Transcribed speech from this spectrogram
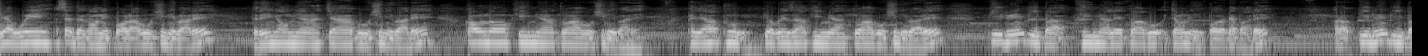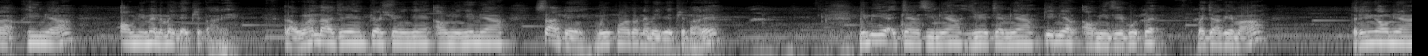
ရဝေးအဆက်အသွယ်ကောင်းတွေပေါ်လာဖို့ရှိနေပါတယ်။တရင်ကောင်းများကြားဖို့ရှိနေပါတယ်။ကောင်းသောခီးများသွားဖို့ရှိနေပါတယ်။ဖျားဖုပျော်ပွဲစားခီးများသွားဖို့ရှိနေပါတယ်။ပြည်တွင်းပြည်ပခီးများလည်းသွားဖို့အကြောင်းတွေပေါ်လာတတ်ပါတယ်။အဲ့တော့ပြည်တွင်းပြည်ပခီးများအောင်မြင်မဲ့နမိတ်လည်းဖြစ်ပါတယ်။အဲ့တော့ဝမ်းသာခြင်းပျော်ရွှင်ခြင်းအောင်မြင်ခြင်းများ စတင်မွေးဖွားသောနမိတ်ပဲဖြစ်ပါတယ်။မိမိရဲ့အကြံစီများရည်ရွယ်ချက်များပြည့်မြောက်အောင်မြင်စေဖို့အတွက်မကြခင်မှာတရင်ကောင်းများ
